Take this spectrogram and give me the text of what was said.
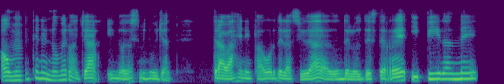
Aumenten el número allá y no disminuyan. Trabajen en favor de la ciudad a donde los desterré y pídanme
